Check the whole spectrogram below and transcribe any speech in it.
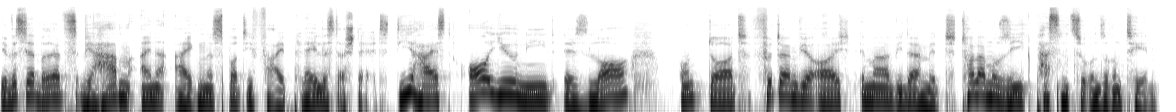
Ihr wisst ja bereits, wir haben eine eigene Spotify-Playlist erstellt. Die heißt All You Need Is Law und dort füttern wir euch immer wieder mit toller Musik passend zu unseren Themen.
